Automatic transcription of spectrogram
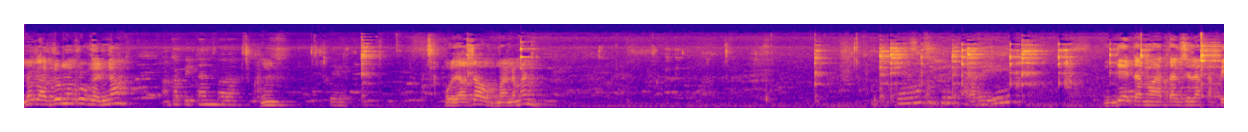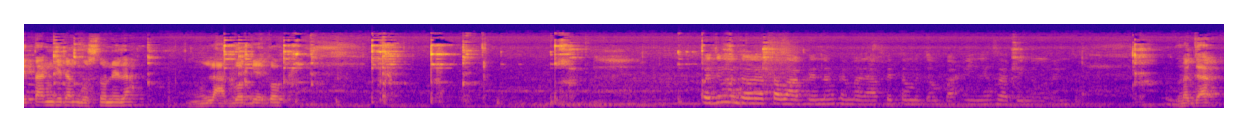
Nagagawin mo ko ganyan. Ang kapitan ba? Mm. Okay. Wala sa ugma naman. Oo, sekretary eh. Hindi, tamatag sila kapitan gid ang gusto nila. Lagot kay ko. Pwede mo daw natawagan lang kay malapit na mo daw bahay niya, sabi nung ano. Naga,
